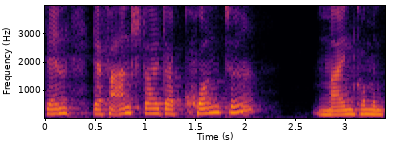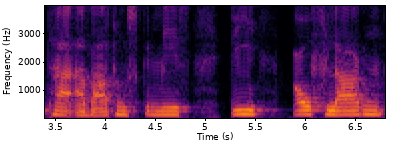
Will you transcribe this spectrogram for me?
Denn der Veranstalter konnte, mein Kommentar erwartungsgemäß, die Auflagen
